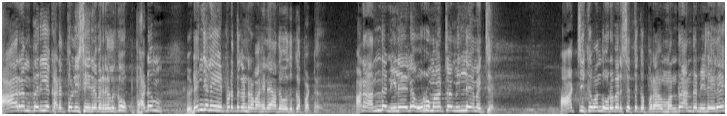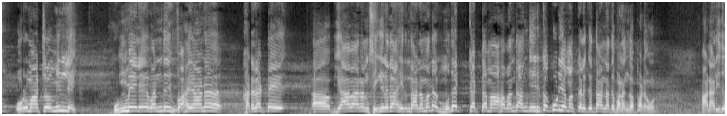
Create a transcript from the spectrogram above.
பாரம்பரிய கடத்தொழில் செய்கிறவர்களுக்கு படும் இடைஞ்சலை ஏற்படுத்துகின்ற வகையில் அது ஒதுக்கப்பட்டது. ஆனால் அந்த நிலையில் ஒரு மாற்றம் இல்லை அமைச்சர். ஆட்சிக்கு வந்து ஒரு வருஷத்துக்கு பிறகு வந்து அந்த நிலையிலே ஒரு மாற்றமும் இல்லை. உண்மையிலே வந்து இவ்வகையான கடலட்டை வியாபாரம் செய்கிறதா இருந்தாலும் வந்து முதற்கட்டமாக வந்து அங்கே இருக்கக்கூடிய மக்களுக்கு தான் அது வழங்கப்படணும். ஆனால் இது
